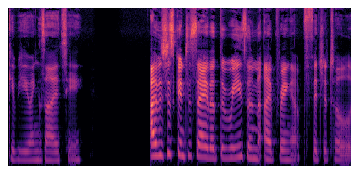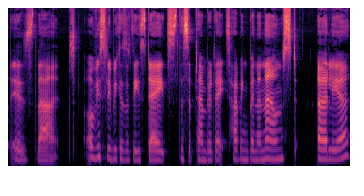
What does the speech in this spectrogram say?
give you anxiety. I was just going to say that the reason I bring up Phygital is that obviously because of these dates, the September dates having been announced earlier,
